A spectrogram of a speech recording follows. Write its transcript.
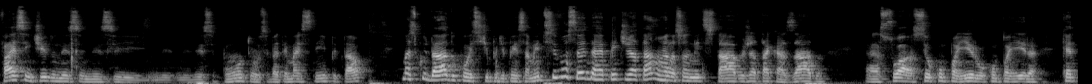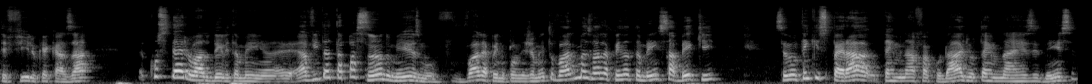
faz sentido nesse, nesse, nesse ponto, você vai ter mais tempo e tal. Mas cuidado com esse tipo de pensamento. Se você, de repente, já está num relacionamento estável, já está casado, sua, seu companheiro ou companheira quer ter filho, quer casar, considere o lado dele também. É, A vida está passando mesmo. Vale a pena o planejamento, vale, mas vale a pena também saber que você não tem que esperar terminar a faculdade ou terminar a residência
